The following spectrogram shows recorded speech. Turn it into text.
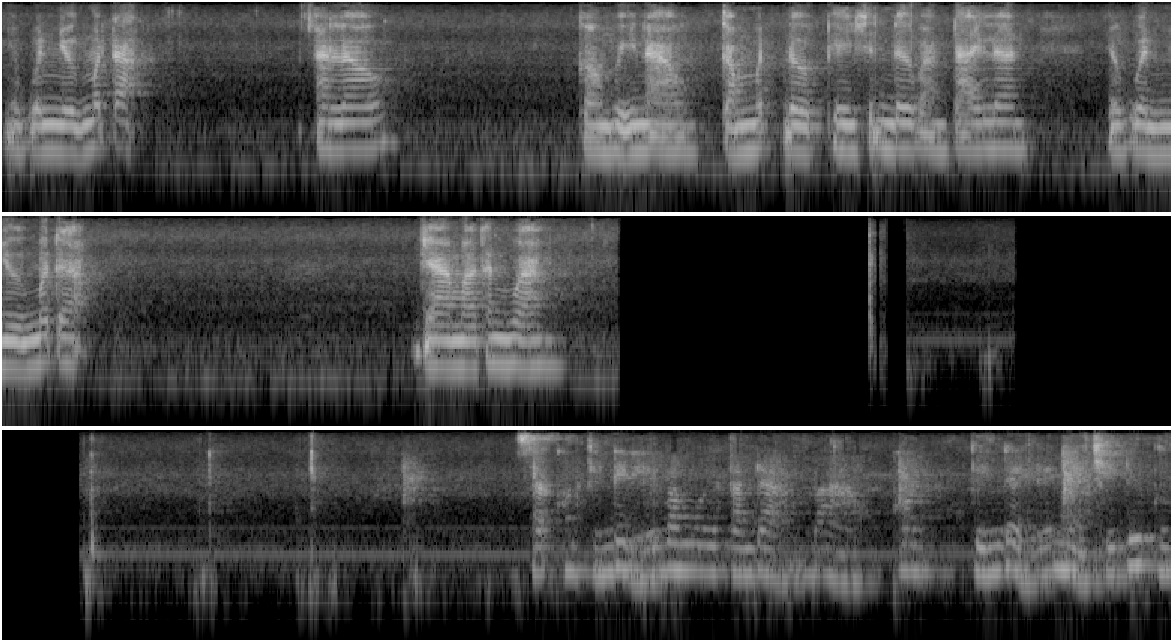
Nhật Quỳnh nhường mất ạ. Alo còn vị nào cầm mít được thì xin đưa bàn tay lên. Nhật Quỳnh nhường mít ạ. Dạ mà Thanh Hoàng. Dạ con kính đảnh lễ ba ngôi tam đảo bảo. Con kính đảnh lễ nhà chế đức, con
